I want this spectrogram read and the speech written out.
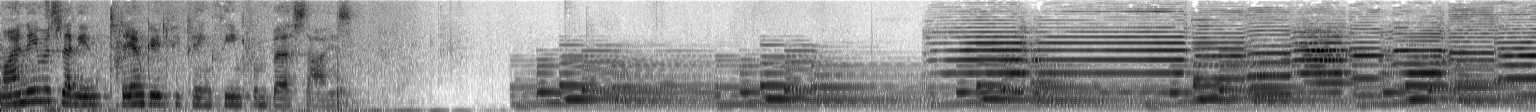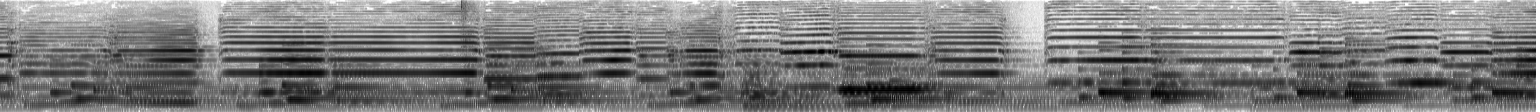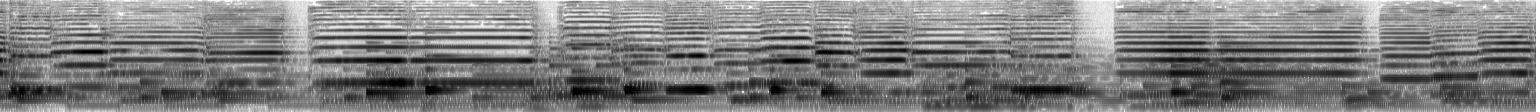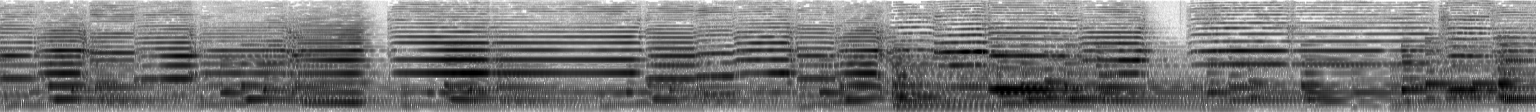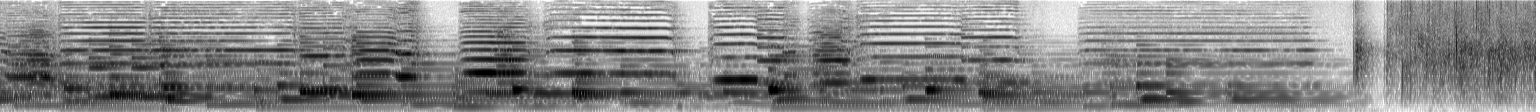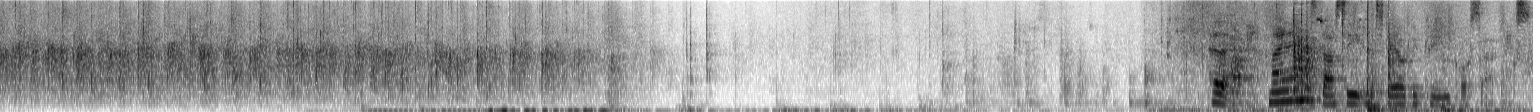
my name is Lenny and today I'm going to be playing Theme from Versailles. Hello, my name is Darcy and today I'll be playing Cossacks.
